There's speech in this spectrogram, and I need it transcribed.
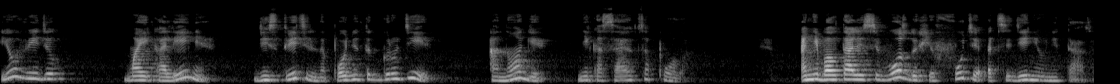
и увидел, мои колени действительно подняты к груди, а ноги не касаются пола. Они болтались в воздухе в футе от сидения унитаза.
